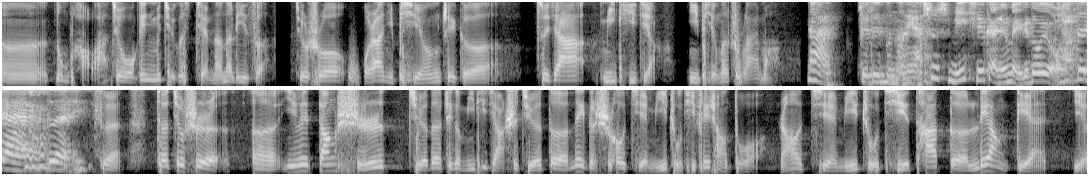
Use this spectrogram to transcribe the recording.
嗯弄不好了。就我给你们举个简单的例子。就是说我让你评这个最佳谜题奖，你评得出来吗？那绝对不能呀！就是谜题，感觉每个都有。对对对，它就是呃，因为当时觉得这个谜题奖是觉得那个时候解谜主题非常多，然后解谜主题它的亮点也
